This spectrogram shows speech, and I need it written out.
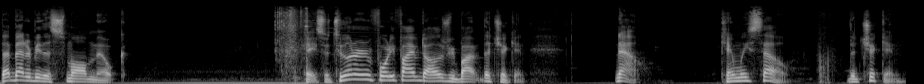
That better be the small milk. Okay, so $245 we bought the chicken. Now, can we sell the chicken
